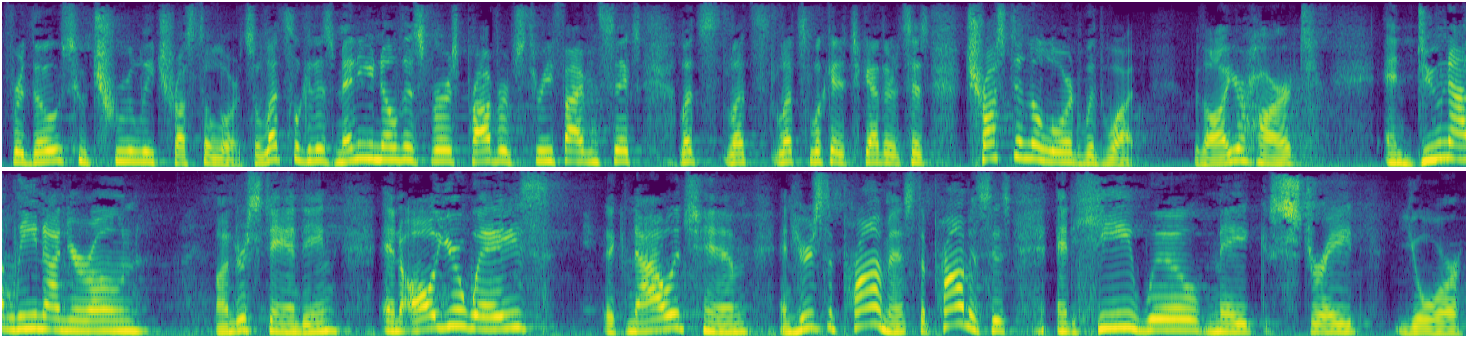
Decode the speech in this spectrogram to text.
for those who truly trust the Lord. So let's look at this. Many of you know this verse, Proverbs 3, 5, and 6. Let's, let's, let's look at it together. It says, trust in the Lord with what? With all your heart, and do not lean on your own understanding. In all your ways, acknowledge Him. And here's the promise. The promise is, and He will make straight your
